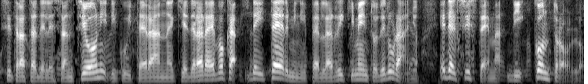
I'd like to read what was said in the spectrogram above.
Si tratta delle sanzioni, di cui Teheran chiede la revoca, dei termini per l'arricchimento dell'uranio e del sistema di controllo.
